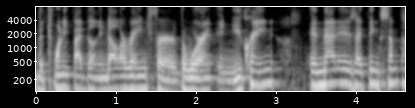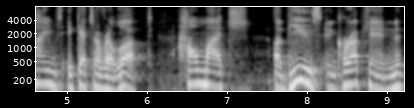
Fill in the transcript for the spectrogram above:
the $25 billion range for the war in Ukraine. And that is, I think sometimes it gets overlooked how much abuse and corruption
